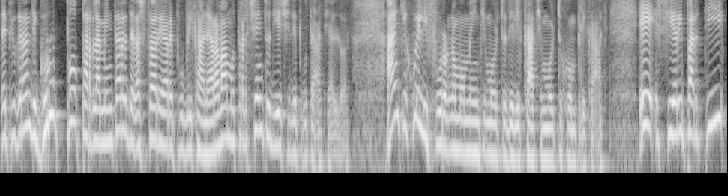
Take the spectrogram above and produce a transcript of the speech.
nel più grande gruppo parlamentare della storia repubblicana. Eravamo 310 deputati allora. Anche quelli furono momenti molto delicati e molto complicati. E si ripartì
